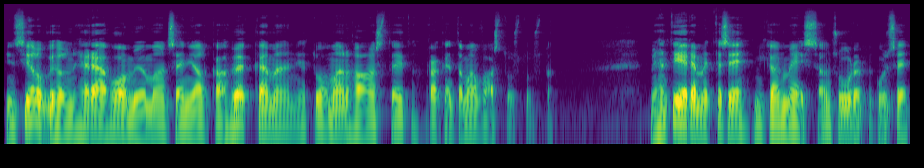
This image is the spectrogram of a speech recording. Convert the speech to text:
niin sielunvihollinen herää huomioimaan sen ja alkaa hyökkäämään ja tuomaan haasteita, rakentamaan vastustusta. Mehän tiedämme, että se, mikä on meissä, on suurempi kuin se,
